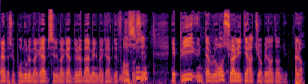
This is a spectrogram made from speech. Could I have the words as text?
hein, parce que pour nous le Maghreb c'est le Maghreb de là-bas, mais le Maghreb de France aussi, et puis une table ronde sur la littérature, bien entendu. Alors,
